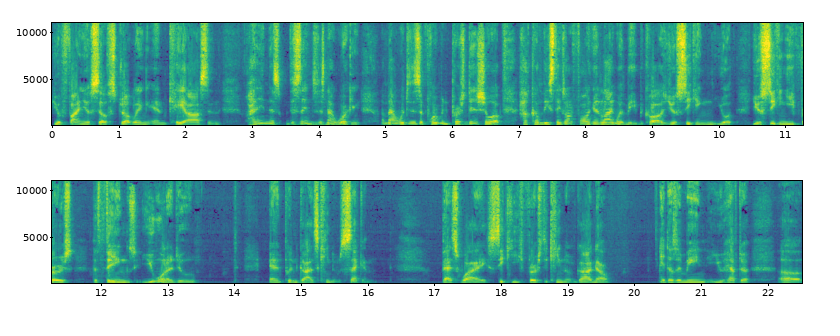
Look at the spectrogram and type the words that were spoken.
you'll find yourself struggling in chaos and why ain't this this ain't this not working? I mean I went to this appointment, the person didn't show up. How come these things aren't falling in line with me? Because you're seeking your you're seeking ye first the things you want to do and putting God's kingdom second. That's why seek ye first the kingdom of God. Now, it doesn't mean you have to uh,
